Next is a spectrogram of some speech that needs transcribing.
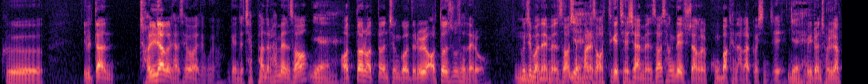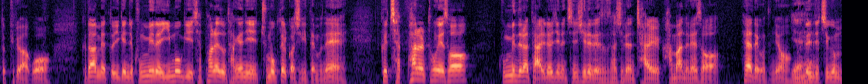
그 일단 전략을 잘 세워야 되고요. 그러니까 이제 재판을 하면서 예. 어떤 어떤 증거들을 어떤 순서대로 음. 끄집어내면서 예. 재판에서 예. 어떻게 제시하면서 상대의 주장을 공박해 나갈 것인지 예. 뭐 이런 전략도 필요하고 그 다음에 또 이게 이제 국민의 이목이 재판에도 당연히 주목될 것이기 때문에 그 재판을 통해서 국민들한테 알려지는 진실에 대해서 사실은 잘 감안을 해서 해야 되거든요. 예. 근데 이제 지금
